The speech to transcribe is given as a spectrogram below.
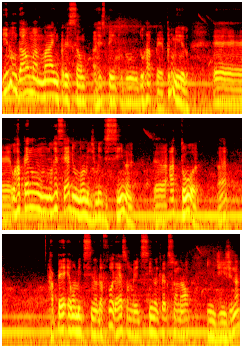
e não dar uma má impressão a respeito do, do rapé. Primeiro, é, o rapé não, não, recebe o nome de medicina é, à toa. Né? Rapé é uma medicina da floresta, uma medicina tradicional indígena.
